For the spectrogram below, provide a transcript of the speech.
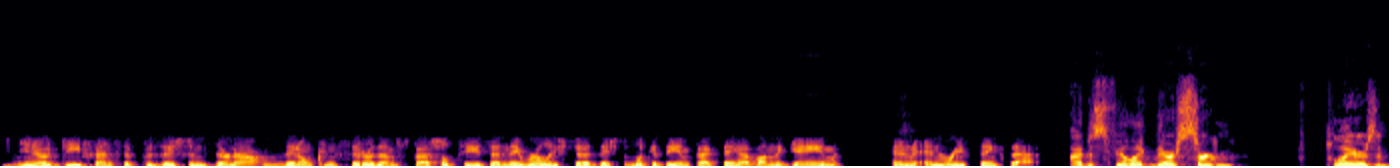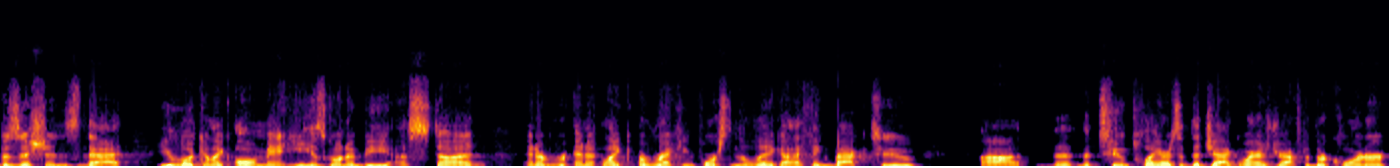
you know defensive positions. They're not. They don't consider them specialties, and they really should. They should look at the impact they have on the game and and rethink that. I just feel like there are certain players and positions that you look and like, oh man, he is going to be a stud and a, and a, like a wrecking force in the league. I think back to uh, the the two players that the Jaguars drafted, their corner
